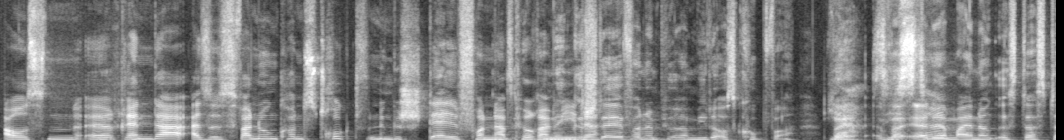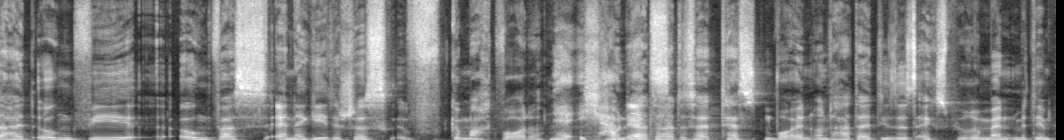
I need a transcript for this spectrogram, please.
Außenränder. also es war nur ein Konstrukt, ein Gestell von einer Ein Pyramide. Gestell von einer Pyramide aus Kupfer. Ja, weil, weil er der Meinung ist, dass da halt irgendwie irgendwas Energetisches gemacht wurde. Ja, ich Und habe er jetzt. hat es halt testen wollen und hat halt dieses Experiment mit dem.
